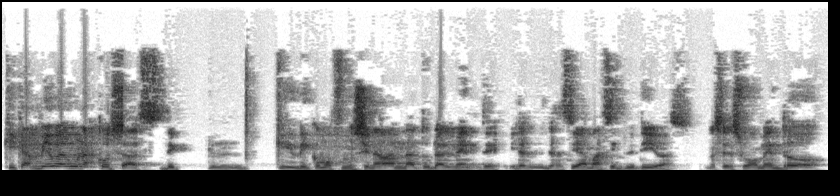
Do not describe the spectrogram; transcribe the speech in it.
que cambiaba algunas cosas de, cómo funcionaban naturalmente y las, hacía más intuitivas. No sé, en su momento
